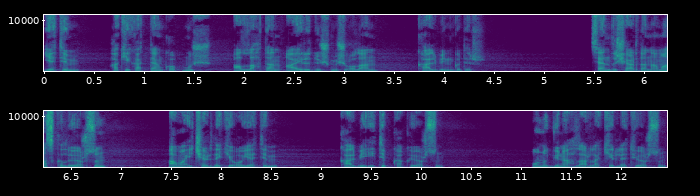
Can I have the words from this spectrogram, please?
Yetim hakikatten kopmuş, Allah'tan ayrı düşmüş olan kalbin gıdır. Sen dışarıda namaz kılıyorsun ama içerideki o yetim kalbi itip kakıyorsun. Onu günahlarla kirletiyorsun.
